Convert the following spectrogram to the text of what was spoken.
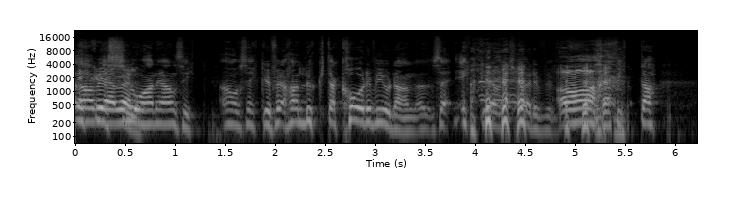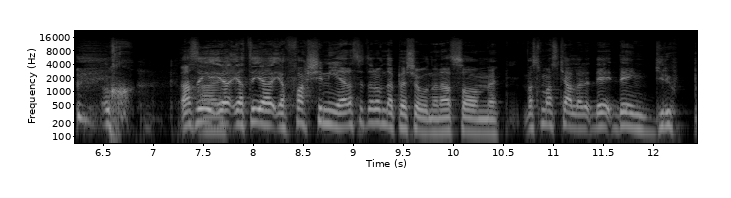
vilken jag äcklig vill jävel! slå han i ansiktet. Han var så äcklig, för han luktar korv gjorde han. Så äcklig jävla Ah. Usch. Alltså jag, jag, jag, jag fascineras av de där personerna som, vad ska man kalla det, det, det är en grupp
